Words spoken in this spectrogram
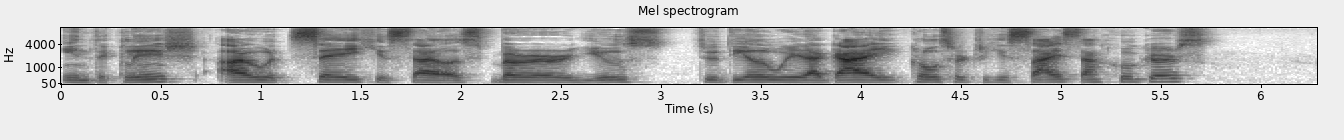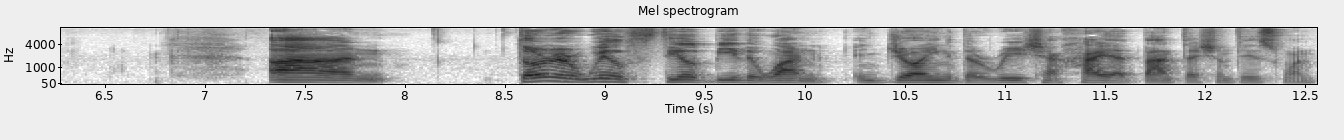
in the clinch, I would say his style is better used to deal with a guy closer to his size than Hooker's. And Turner will still be the one enjoying the reach and high advantage on this one.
